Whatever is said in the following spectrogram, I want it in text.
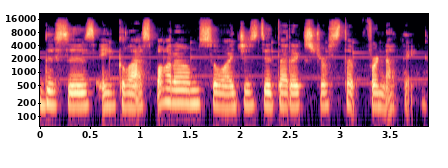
this is a glass bottom, so I just did that extra step for nothing.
